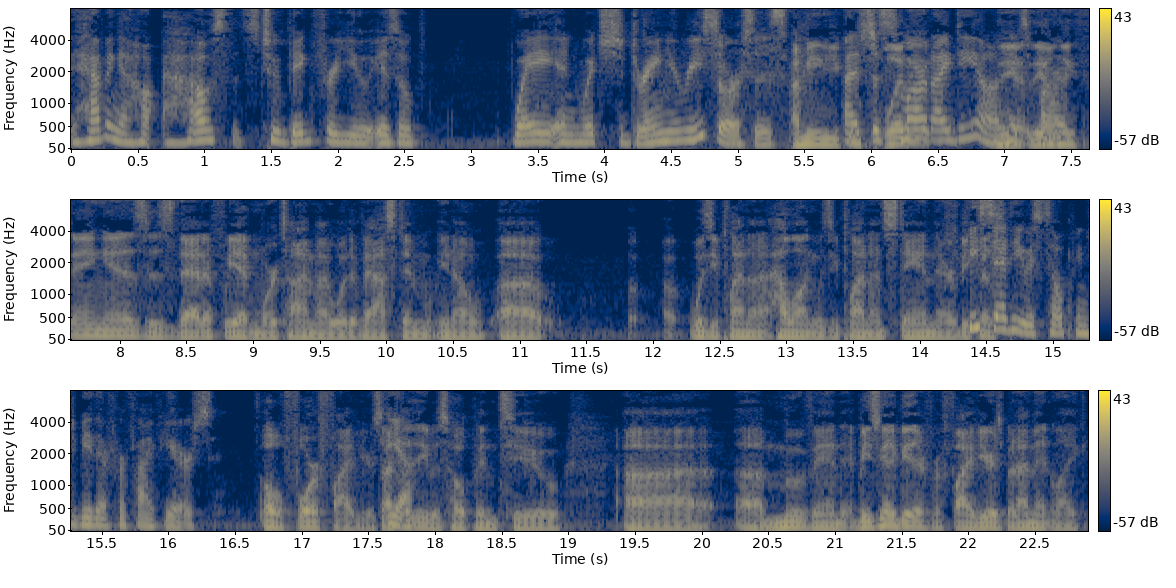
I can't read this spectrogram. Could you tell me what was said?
having a, hu- a house that's too big for you is a way in which to drain your resources. I mean, you can It's a smart it. idea on the, his the part. only thing is, is that if we had more time, I would have asked him. You know, uh, uh, was he planning on how long was he planning on staying there? he said he was hoping to be there for five years. Oh, four or five years. I Yeah. thought he was hoping to uh, uh, move in, but he's going to be there for five years. But I meant like,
